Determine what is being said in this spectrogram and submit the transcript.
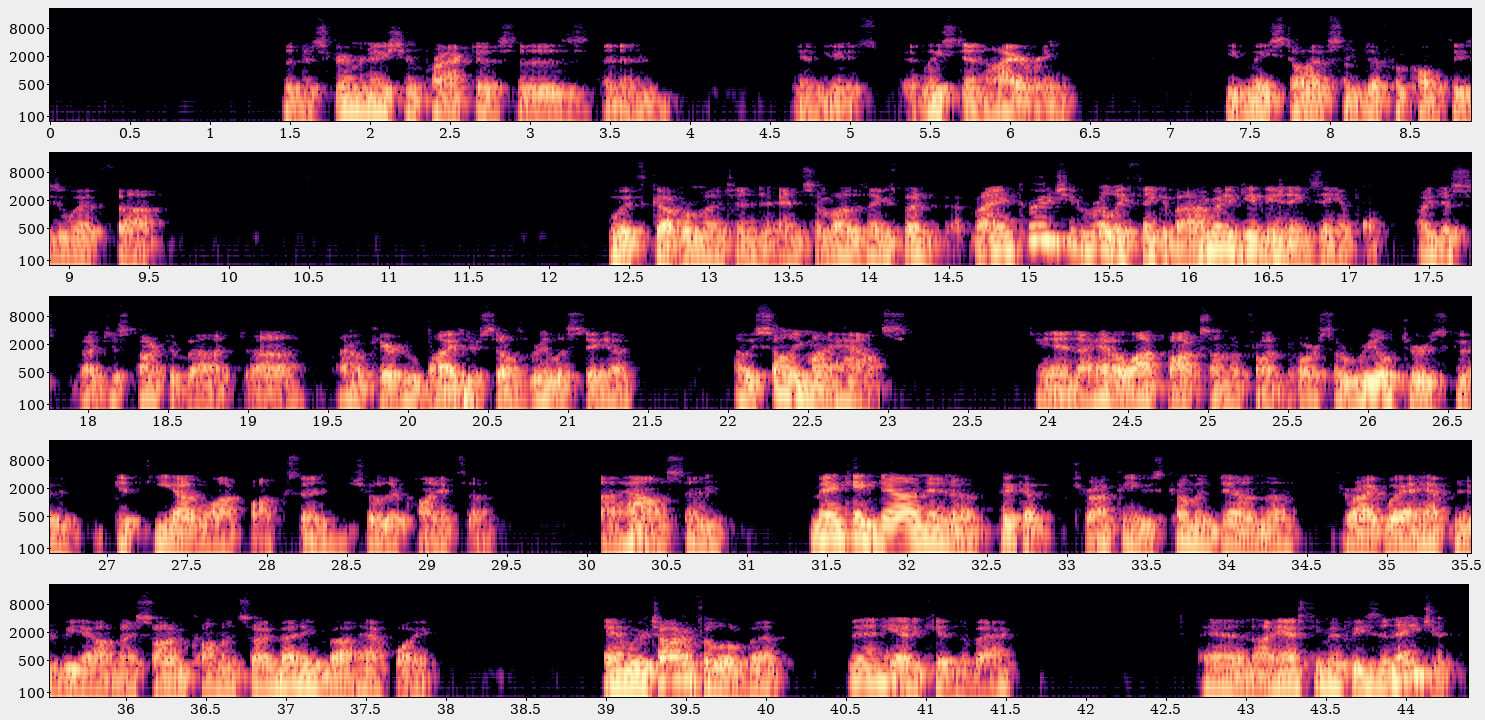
The discrimination practices and, and at least in hiring, you may still have some difficulties with uh, with government and, and some other things. But I encourage you to really think about it. I'm going to give you an example. I just I just talked about uh, I don't care who buys or sells real estate. I, I was selling my house and I had a lockbox on the front door. So realtors could get the key out of the lockbox and show their clients a, a house. And a man came down in a pickup truck and he was coming down the driveway. I happened to be out and I saw him coming. So I met him about halfway. And we were talking for a little bit. And he had a kid in the back. And I asked him if he's an agent.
